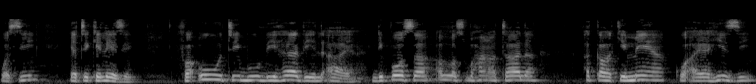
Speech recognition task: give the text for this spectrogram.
wasi yatekeleze bi hadhihi alaya ndiposa Allah subhanahu wa ta'ala akawakemea kwa aya hizi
